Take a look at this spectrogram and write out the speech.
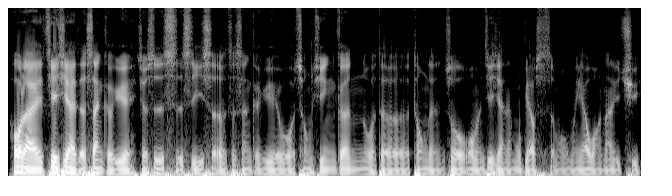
后来接下来的三个月，就是十、十一、十二这三个月，我重新跟我的同仁说，我们接下来的目标是什么？我们要往哪里去？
